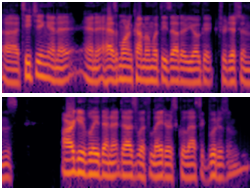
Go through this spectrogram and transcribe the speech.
uh, teaching, and it and it has more in common with these other yogic traditions, arguably, than it does with later scholastic Buddhism.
